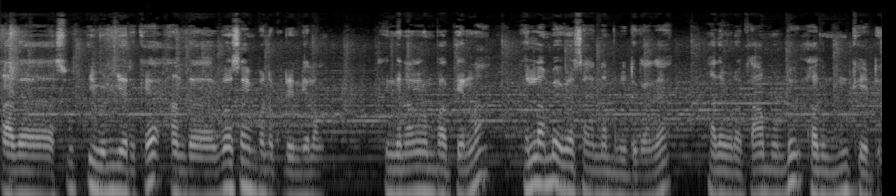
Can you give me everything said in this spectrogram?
அதை சுற்றி வெளியே இருக்க அந்த விவசாயம் பண்ணக்கூடிய நிலம். இந்த நிலம் பார்த்தீங்கன்னா எல்லாமே விவசாயம் தான் பண்ணிகிட்ருக்காங்க இருக்காங்க. அதோட காம்பவுண்டு அது முன் கேட்டு.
